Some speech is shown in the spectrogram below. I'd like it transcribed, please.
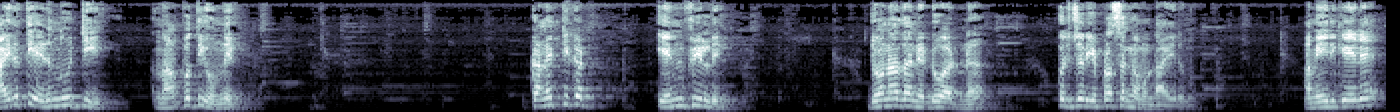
ആയിരത്തി എഴുന്നൂറ്റി നാൽപ്പത്തി ഒന്നിൽ കണക്റ്റിക്കട്ട് എൻഫീൽഡിൽ ജോനാഥൻ എഡ്വാർഡിന് ഒരു ചെറിയ പ്രസംഗമുണ്ടായിരുന്നു. അമേരിക്കയിലെ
